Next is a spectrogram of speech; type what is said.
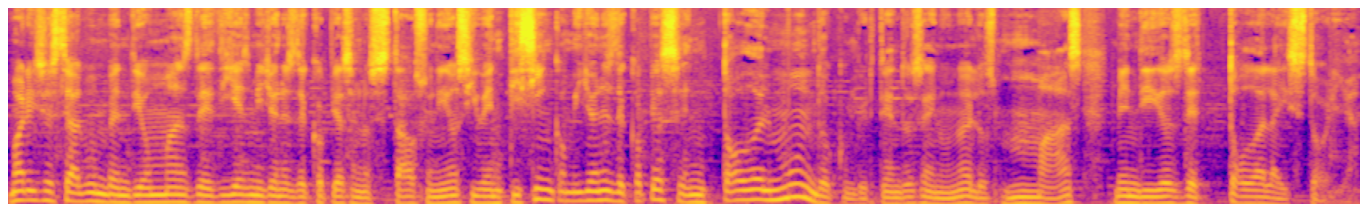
Mauricio, este álbum vendió más de 10 millones de copias en los Estados Unidos y 25 millones de copias en todo el mundo, convirtiéndose en uno de los más vendidos de toda la historia.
